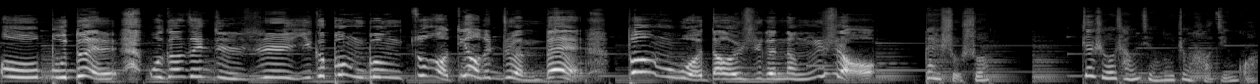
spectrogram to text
哦，不对，我刚才只是一个蹦蹦做好跳的准备，蹦我倒是个能手。”袋鼠说。这时候长颈鹿正好经过，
